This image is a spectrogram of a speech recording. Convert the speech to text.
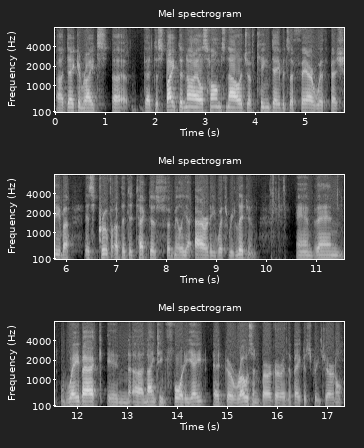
uh, Dakin writes uh, that despite denials, Holmes' knowledge of King David's affair with Bathsheba is proof of the detective's familiarity with religion. And then, way back in uh, 1948, Edgar Rosenberger in the Baker Street Journal,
